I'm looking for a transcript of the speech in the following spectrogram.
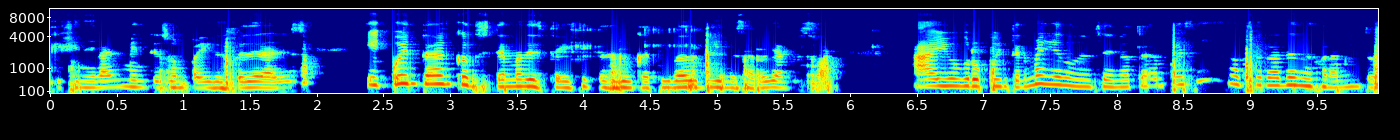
que generalmente son países federales y cuentan con sistemas de estadísticas educativas bien desarrollados. Hay un grupo intermedio donde se notan, pues sí, observables mejoramientos,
